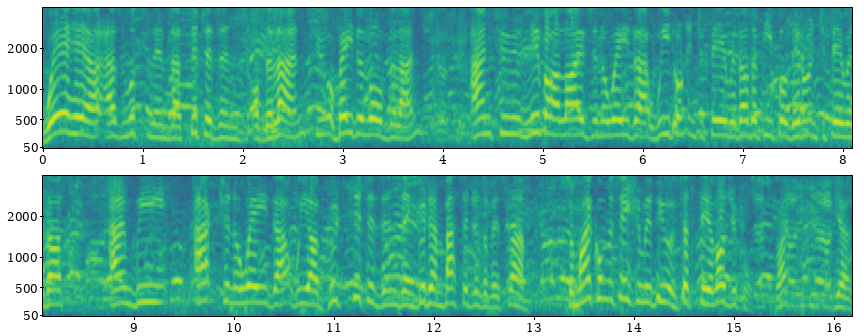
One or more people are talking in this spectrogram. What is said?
We're here as Muslims, as citizens of the land, to obey the law of the land and to live our lives in a way that we don't interfere with other people, they don't interfere with us, and we act in a way that we are good citizens and good ambassadors of Islam. So my conversation with you is just theological, right? Yeah.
